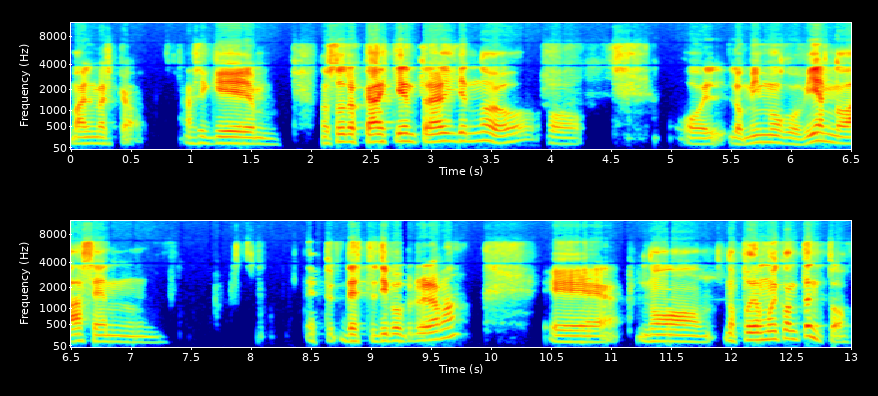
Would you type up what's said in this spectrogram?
más el mercado. Así que mm, nosotros cada vez que entra alguien nuevo, o, los mismos gobiernos hacen de este tipo de programas, eh, no, nos ponemos muy contentos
